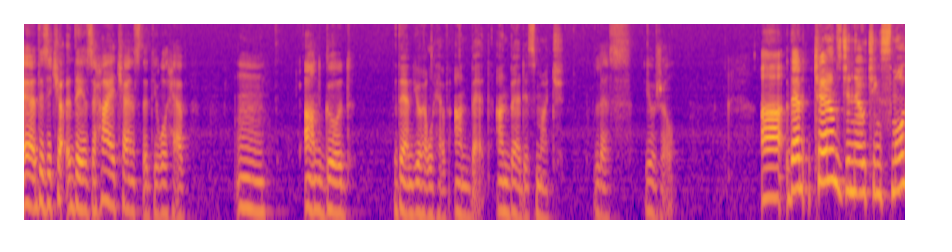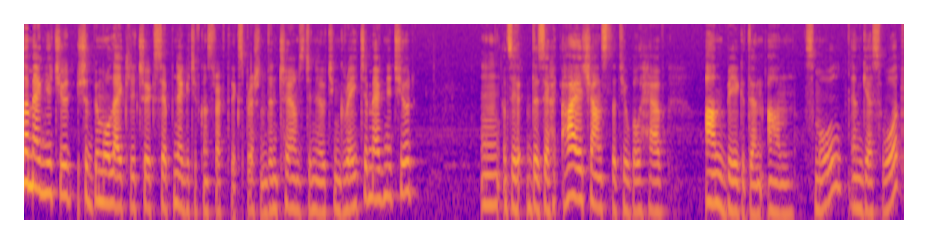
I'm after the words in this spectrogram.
uh, there's, a there's a higher chance that you will have mm, ungood than you will have unbad. Unbad is much less usual. Uh, then terms denoting smaller magnitude should be more likely to accept negative constructed expression than terms denoting greater magnitude. Mm, the, there's a higher chance that you will have unbig than unsmall. And guess what?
